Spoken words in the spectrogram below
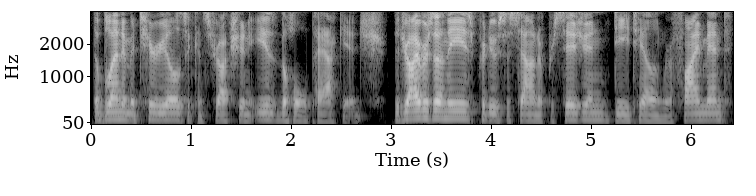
The blend of materials and construction is the whole package. The drivers on these produce a sound of precision, detail, and refinement.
